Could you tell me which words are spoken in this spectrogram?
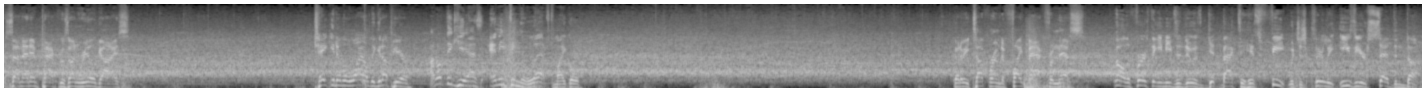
Force on that impact was unreal, guys. Taking him a while to get up here. I don't think he has anything left, Michael. Going to be tough for him to fight back from this. Well, the first thing he needs to do is get back to his feet, which is clearly easier said than done.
